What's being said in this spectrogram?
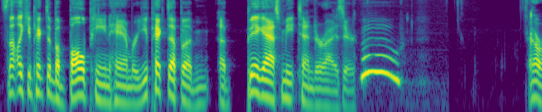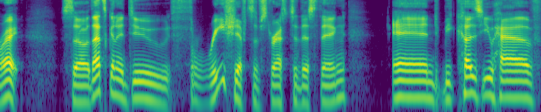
it's not like you picked up a ball peen hammer. You picked up a a big ass meat tenderizer. Woo. All right. So that's going to do three shifts of stress to this thing. And because you have,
